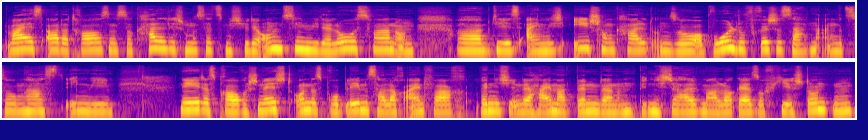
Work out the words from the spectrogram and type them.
weißt, oh, da draußen ist so kalt, ich muss jetzt mich wieder umziehen, wieder losfahren und oh, die ist eigentlich eh schon kalt und so, obwohl du frische Sachen angezogen hast, irgendwie nee, das brauche ich nicht. Und das Problem ist halt auch einfach, wenn ich in der Heimat bin, dann bin ich da halt mal locker so vier Stunden.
